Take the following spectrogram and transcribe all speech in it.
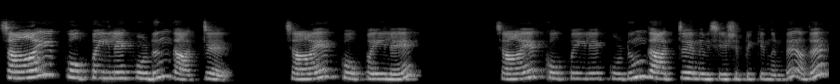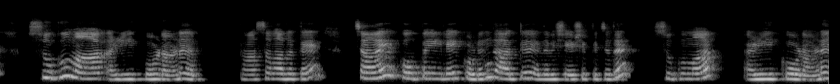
ചായക്കോപ്പയിലെ കൊടുങ്കാറ്റ് ചായക്കോപ്പയിലെ ചായക്കോപ്പയിലെ കൊടുങ്കാറ്റ് എന്ന് വിശേഷിപ്പിക്കുന്നുണ്ട്. അത് സുകുമാർ അഴീക്കോടാണ്. പ്രാസവാദത്തെ ചായക്കോപ്പയിലെ കൊടുങ്കാറ്റ് എന്ന് വിശേഷിപ്പിച്ചത് സുകുമാർ അഴീക്കോടാണ്.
